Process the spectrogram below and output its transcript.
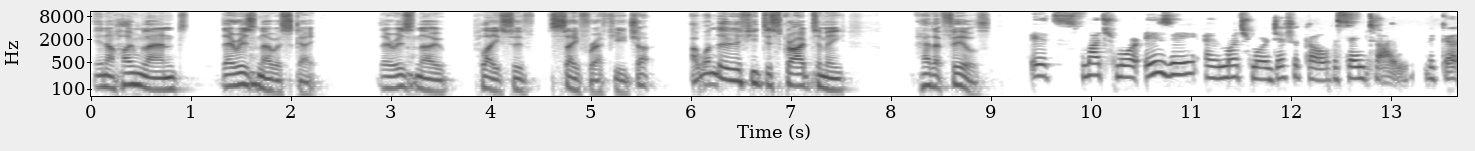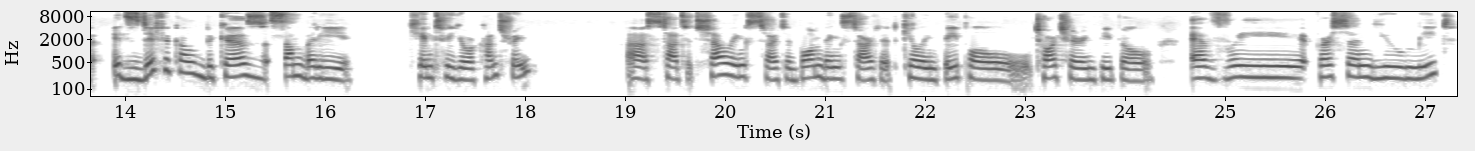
in a homeland, there is no escape. There is no place of safe refuge. I, I wonder if you describe to me how that feels. It's much more easy and much more difficult at the same time because it's difficult because somebody came to your country, uh, started shelling, started bombing, started killing people, torturing people. Every person you meet,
